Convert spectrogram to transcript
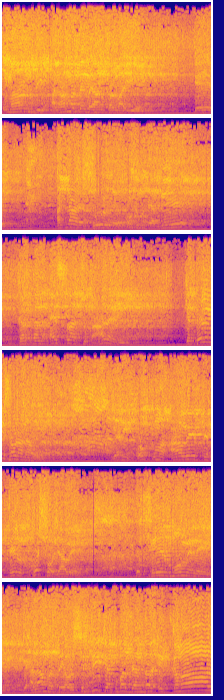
ایمان دی علامت بیان فرمائی ہے کہ اللہ رسول کے حکم دے اگے گردن اس طرح چکا لینی کہ دل بھی سونا نہ ہو۔ یعنی حکم آوے تے دل خوش ہو جاوے۔ پھر مومے نے یہ علامت ہے اور صدیق اکبر کے اندر ایک کمال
